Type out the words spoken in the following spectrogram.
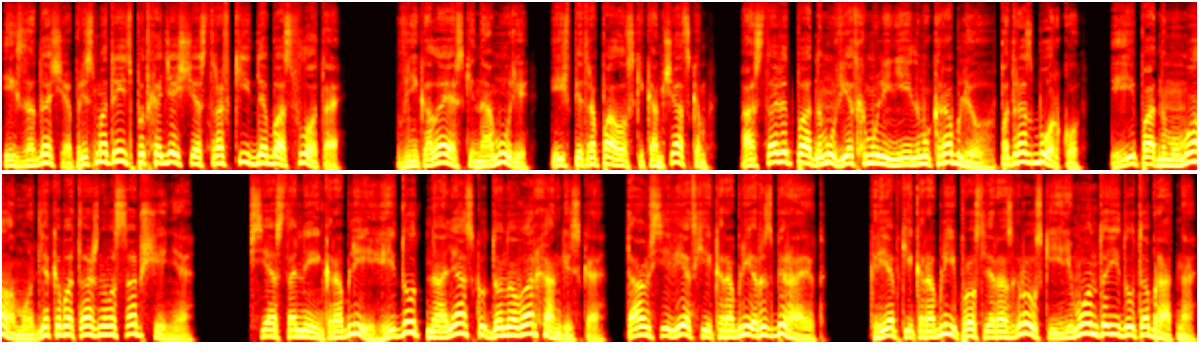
Их задача — присмотреть подходящие островки для баз флота. В Николаевске на Амуре и в Петропавловске-Камчатском оставят по одному ветхому линейному кораблю под разборку и по одному малому для каботажного сообщения. Все остальные корабли идут на Аляску до Новоархангельска. Там все ветхие корабли разбирают. Крепкие корабли после разгрузки и ремонта идут обратно.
